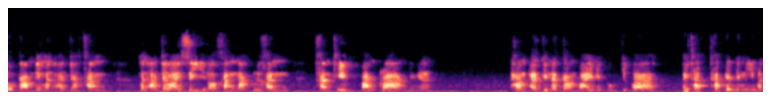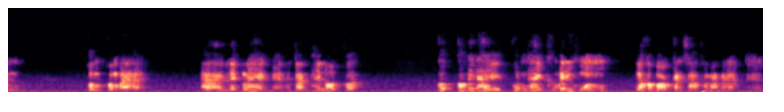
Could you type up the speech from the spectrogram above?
ลุกกรรมนี่มันอาจจะขั้น มันอาจจะหลายสีเนาะขั้นหนักหรือขั้นขั้นที่ปานกลางอย่างเงี้ยทำอาจินกรรมไว้เนี่ยผมคิดว่าเฮ้ยถ้าถ้าเป็นอย่างนี้มัน ผมผมว่าอ่าแรกๆเนี่ยอาจารย์ไพโรธก็ ก็ก็ไม่ได้พูดง่ายคือไม่ได้ห่วง แล้วก็บอกกันสาธารณะนะฮะ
